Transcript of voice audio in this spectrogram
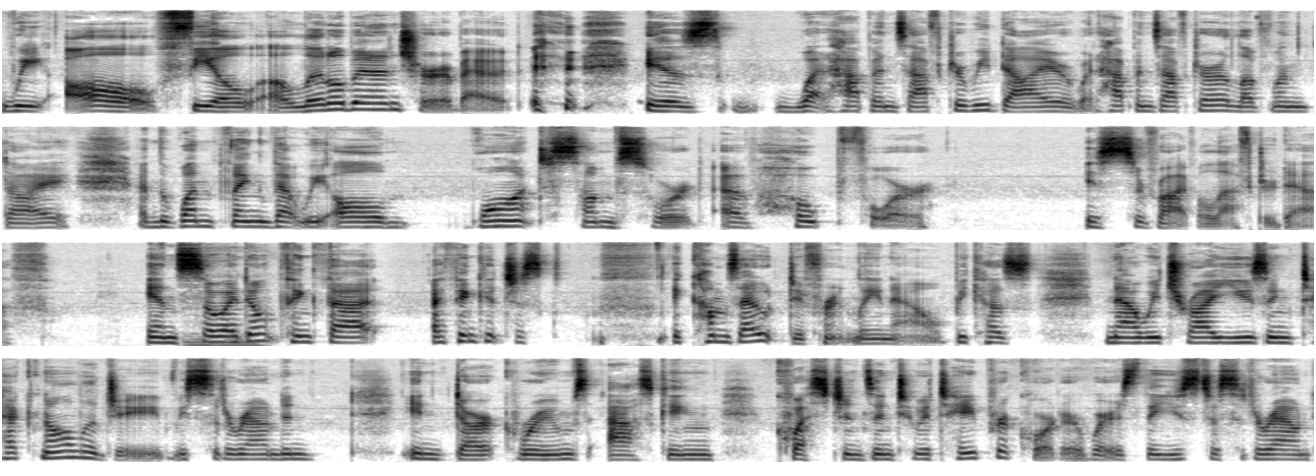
we all feel a little bit unsure about is what happens after we die or what happens after our loved ones die. And the one thing that we all want some sort of hope for is survival after death. And so I mm-hmm. don't think that I think it just it comes out differently now because now we try using technology. We sit around in in dark rooms asking questions into a tape recorder whereas they used to sit around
